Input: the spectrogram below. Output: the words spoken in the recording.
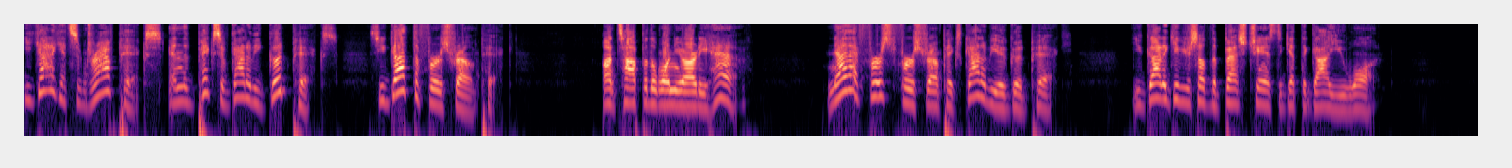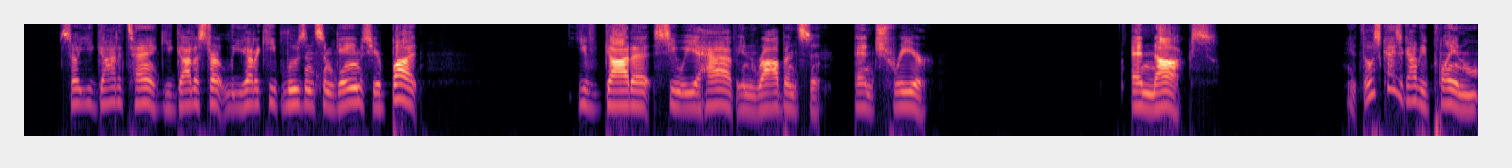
you got to get some draft picks, and the picks have got to be good picks. So you got the first round pick on top of the one you already have. Now that first first round pick's got to be a good pick. You got to give yourself the best chance to get the guy you want. So you got to tank. You got to start. You got to keep losing some games here, but you've got to see what you have in Robinson and Trier and Knox those guys have got to be playing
